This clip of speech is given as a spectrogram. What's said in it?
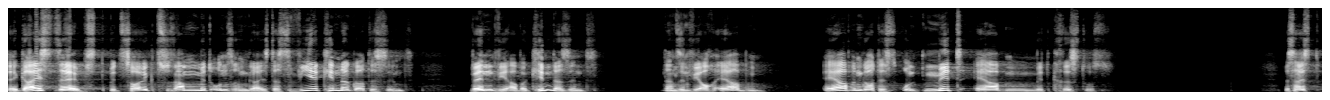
der Geist selbst bezeugt zusammen mit unserem Geist, dass wir Kinder Gottes sind. Wenn wir aber Kinder sind, dann sind wir auch Erben. Erben Gottes und Miterben mit Christus. Das heißt,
